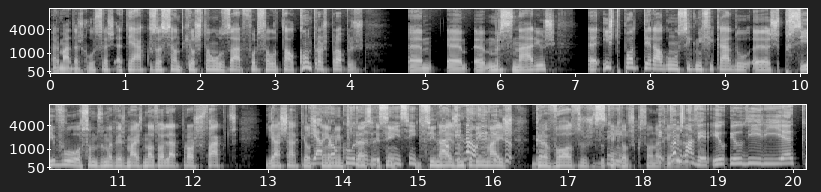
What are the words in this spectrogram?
armadas russas, até a acusação de que eles estão a usar força letal contra os próprios uh, uh, mercenários. isto pode ter algum significado expressivo ou somos uma vez mais nós a olhar para os factos e achar que eles têm uma importância de, sim, sim. de sinais não, um não, bocadinho eu, mais eu, gravosos do sim. que aqueles que são na realidade. Vamos lá ver, eu, eu diria que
